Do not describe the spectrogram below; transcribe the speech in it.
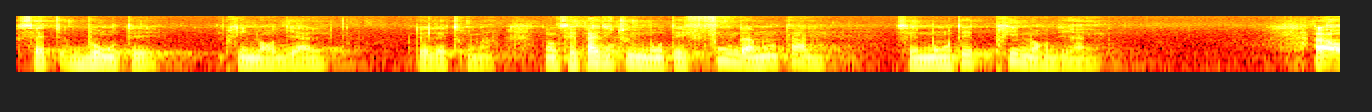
cette bonté primordiale de l'être humain. Donc ce n'est pas du tout une montée fondamentale, c'est une montée primordiale. Alors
